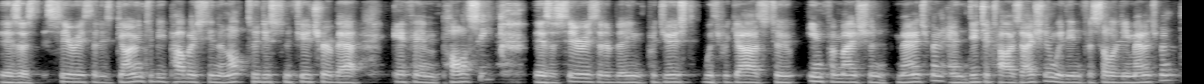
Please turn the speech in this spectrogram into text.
There's a series that is going to be published in the not too distant future about FM policy. There's a series that have been produced with regards to information management and digitisation within facility management.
